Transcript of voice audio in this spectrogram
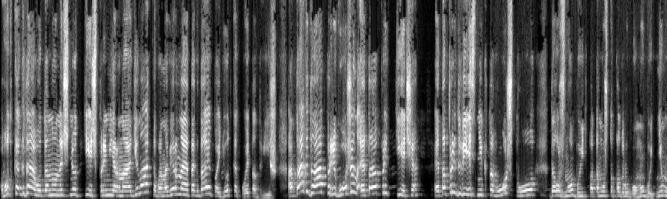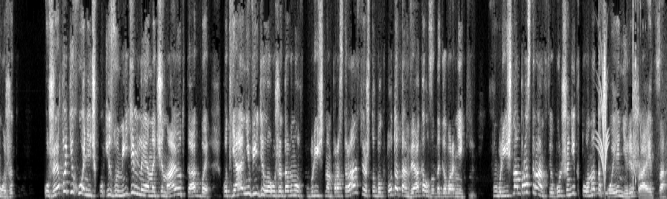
Вот когда вот оно начнет течь примерно одинаково, наверное, тогда и пойдет какой-то движ. А так, да, Пригожин – это предтеча. Это предвестник того, что должно быть, потому что по-другому быть не может уже потихонечку изумительные начинают как бы... Вот я не видела уже давно в публичном пространстве, чтобы кто-то там вякал за договорники. В публичном пространстве больше никто на такое не решается.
